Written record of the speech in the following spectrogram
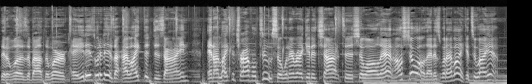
than it was about the work. Hey, it is what it is. I, I like the design and I like to travel too. So whenever I get a shot to show all that, I'll show all that. It's what I like. It's who I am.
